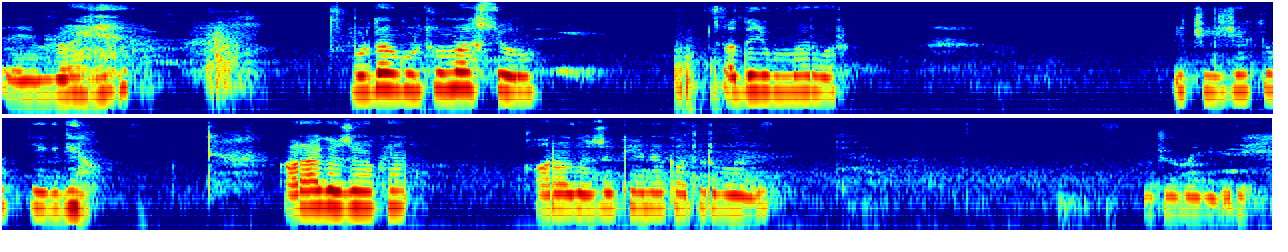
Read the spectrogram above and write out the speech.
Benim böyle. Buradan kurtulmak istiyorum. Sadece bunlar var. Hiç yiyecek yok diye gidiyor. Kara gözüken kara gözükene kadar böyle. Ucube gibi değil.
